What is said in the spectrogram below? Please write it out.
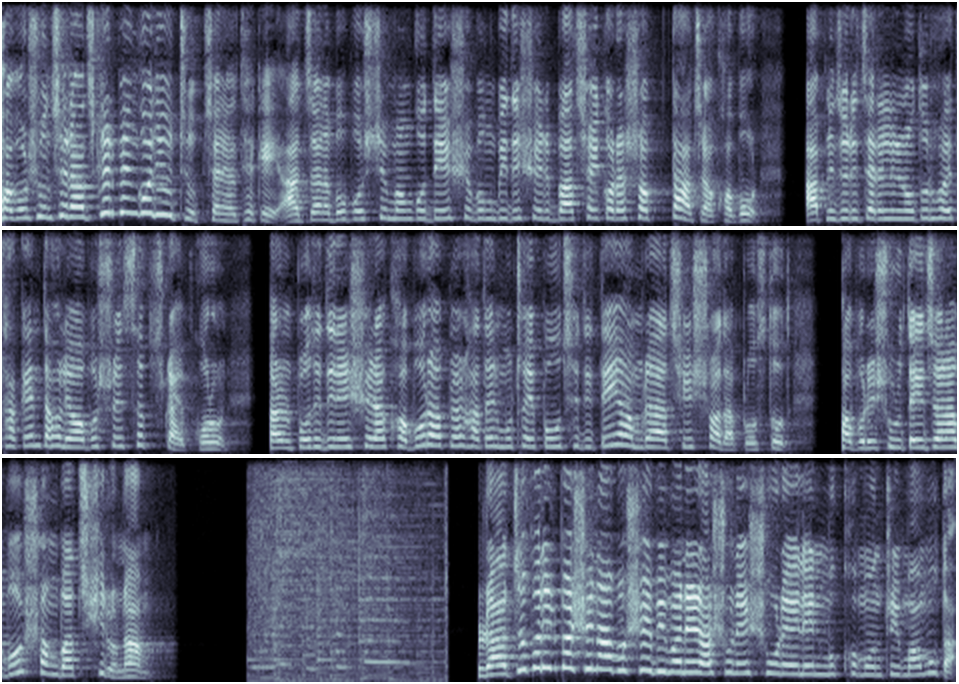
খবর শুনছেন আজকের বেঙ্গল ইউটিউব চ্যানেল থেকে। আজ জানাব পশ্চিমবঙ্গ, দেশ এবং বিদেশের বাছাই করা সব তাজা খবর। আপনি যদি চ্যানেলে নতুন হয়ে থাকেন, তাহলে অবশ্যই সাবস্ক্রাইব করুন। কারণ প্রতিদিনের সেরা খবর আপনার হাতের মুঠোয় পৌঁছে দিতে আমরা আছি সদা প্রস্তুত। খবরের শুরুতেই জানাব সংবাদ শিরোনাম। রাজ্যপালের পাশে না বসে বিমানের আসনে সরে এলেন মুখ্যমন্ত্রী মমতা।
